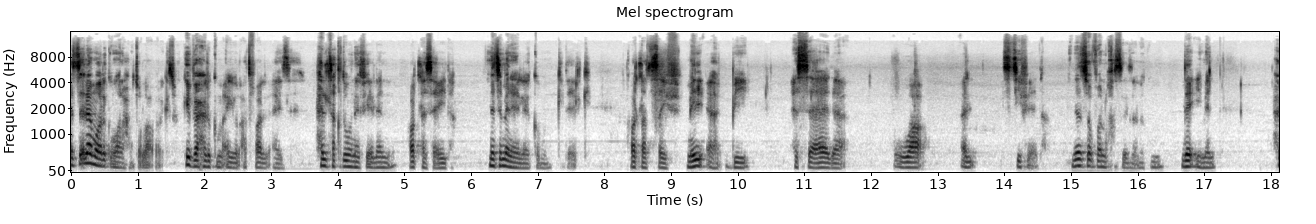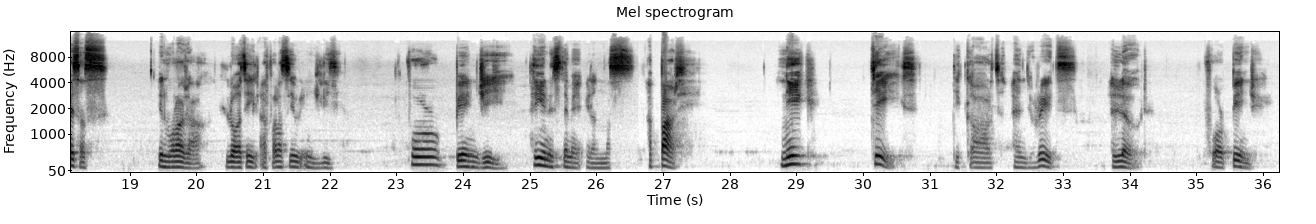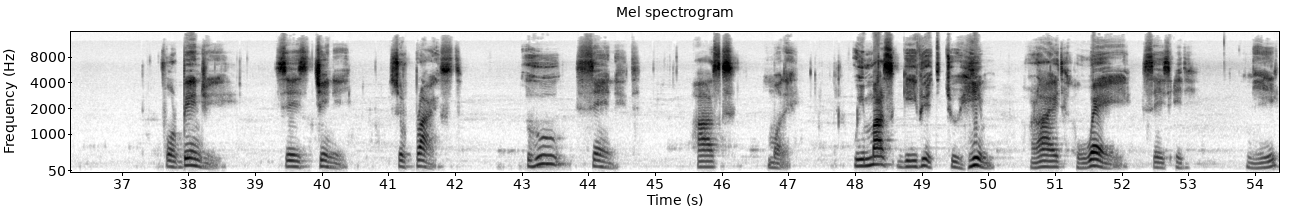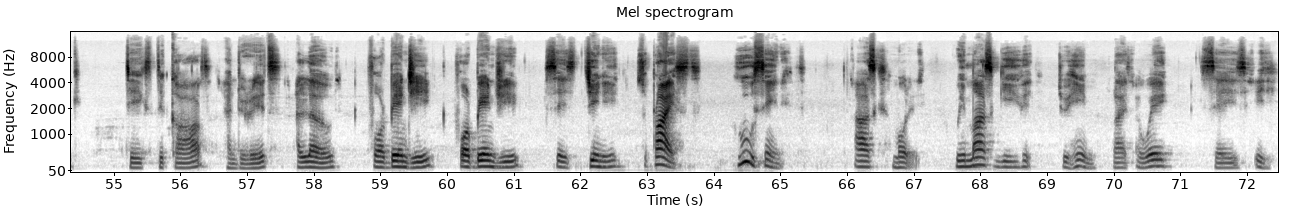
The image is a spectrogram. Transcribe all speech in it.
السلام عليكم ورحمة الله وبركاته. كيف حالكم أيها الأطفال الأعزاء؟ هل تقضون فعلا عطلة سعيدة؟ نتمنى لكم كذلك. عطلة الصيف مليئة بالسعادة والاستفادة. إذا سوف نخصص لكم دائما حصص للمراجعة اللغتين الفرنسية والإنجليزية. For بنجي هيا نستمع إلى النص. A party Nick takes the card and reads aloud for Benji. For Benji, says Jenny, surprised. Who sent it? asks Molly. We must give it to him right away, says Eddie. Nick takes the card and reads aloud for Benji for Benji, says Jenny, surprised. Who sent it? asks Molly. We must give it to him right away, says Eddie.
